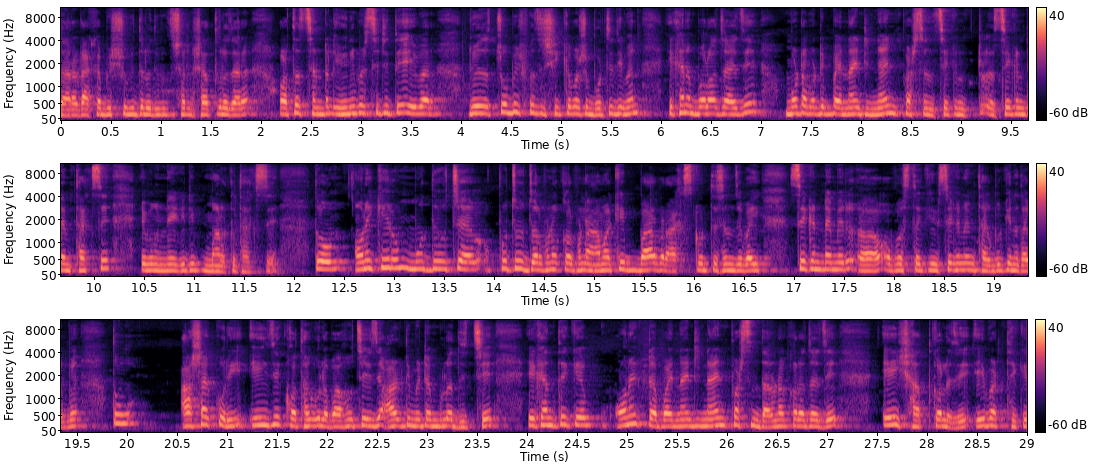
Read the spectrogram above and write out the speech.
যারা ঢাকা বিশ্ববিদ্যালয় অধিভুক্ত সরকার সাতগুলো যারা অর্থাৎ সেন্ট্রাল ইউনিভার্সিটিতে এবার দু হাজার চব্বিশ পঁচিশ শিক্ষাবর্ষে ভর্তি দিবেন, এখানে বলা যায় যে মোটামুটি প্রায় ninety nine percent second second time থাকছে এবং নেগেটিভ মার্কও থাকছে। তো অনেকের মধ্যে হচ্ছে প্রচুর জল্পনা কল্পনা আমাকে বারবার আক্স করতেছেন যে ভাই সেকেন্ড টাইমের অবস্থা কি সেকেন্ড টাইম থাকবে কি না থাকবে? তো আশা করি এই যে কথাগুলো বা হচ্ছে এই যে আলটিমেটামগুলো দিচ্ছে, এখান থেকে অনেকটা প্রায় নাইনটি ধারণা করা যায় যে এই সাত কলেজে এইবার থেকে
